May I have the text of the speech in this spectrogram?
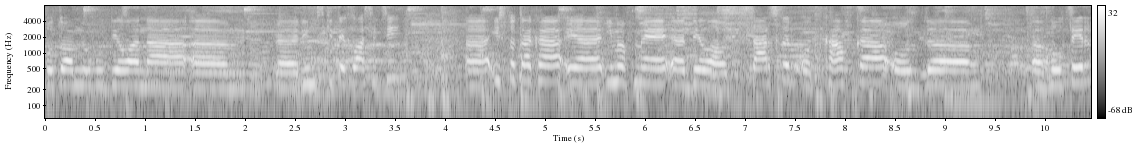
потоа многу дела на римските класици. Исто така имавме дела од Сартер, од Кавка, од Волтер,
